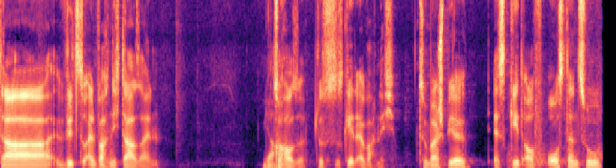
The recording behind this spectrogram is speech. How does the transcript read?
da willst du einfach nicht da sein, Ja. zu Hause. Das, das geht einfach nicht. Zum Beispiel, es geht auf Ostern zu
